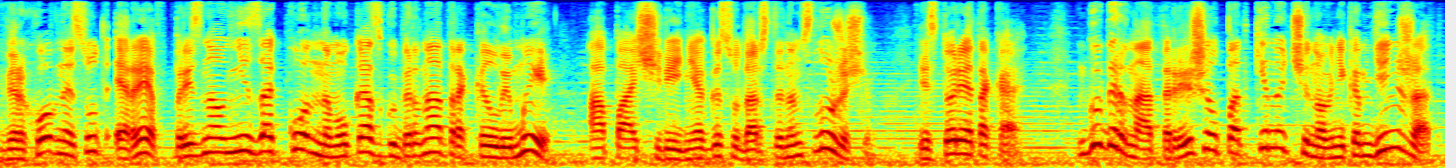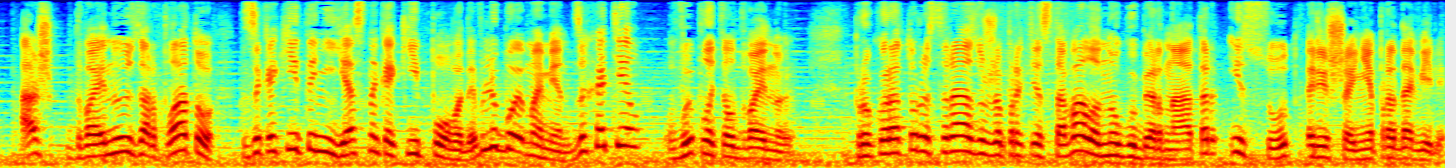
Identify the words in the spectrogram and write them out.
Верховный суд РФ признал незаконным указ губернатора Колымы о поощрениях государственным служащим. История такая. Губернатор решил подкинуть чиновникам деньжат, аж двойную зарплату за какие-то неясно какие поводы. В любой момент захотел, выплатил двойную. Прокуратура сразу же протестовала, но губернатор и суд решение продавили.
